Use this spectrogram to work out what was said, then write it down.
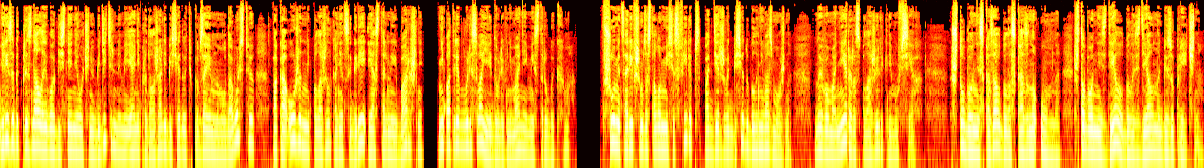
Элизабет признала его объяснения очень убедительными, и они продолжали беседовать к взаимному удовольствию, пока ужин не положил конец игре, и остальные барышни не потребовали своей доли внимания мистера Уикхэма. В шуме, царившем за столом миссис Филлипс, поддерживать беседу было невозможно, но его манеры расположили к нему всех. Что бы он ни сказал, было сказано умно, что бы он ни сделал, было сделано безупречно.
